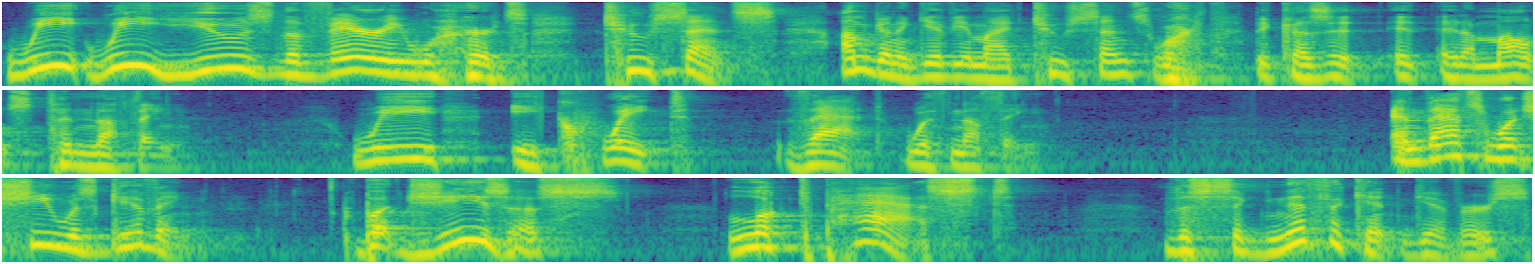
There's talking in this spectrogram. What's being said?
We, we use the very words two cents. I'm going to give you my two cents worth because it, it, it amounts to nothing. We equate that with nothing. And that's what she was giving. But Jesus looked past the significant givers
